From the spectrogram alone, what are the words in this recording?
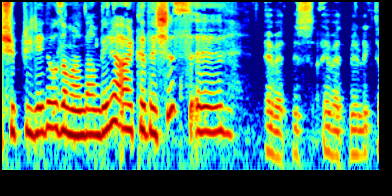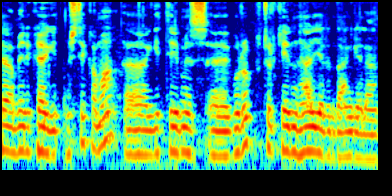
Şükrü ile de o zamandan beri arkadaşız. Evet biz evet birlikte Amerika'ya gitmiştik ama e, gittiğimiz e, grup Türkiye'nin her yerinden gelen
